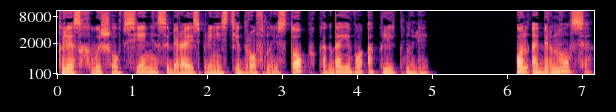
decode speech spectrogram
Клесх вышел в сене, собираясь принести дров на истоп, когда его окликнули. Он обернулся,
